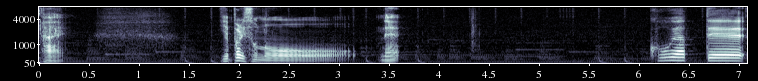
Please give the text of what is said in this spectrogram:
はい。やっぱりそのねこうやって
